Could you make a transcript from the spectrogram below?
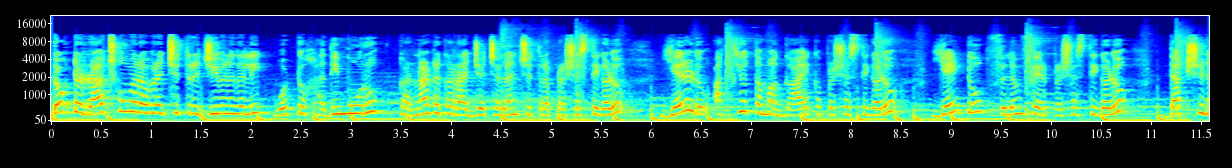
ಡಾಕ್ಟರ್ ರಾಜ್ಕುಮಾರ್ ಅವರ ಚಿತ್ರ ಜೀವನದಲ್ಲಿ ಒಟ್ಟು ಹದಿಮೂರು ಕರ್ನಾಟಕ ರಾಜ್ಯ ಚಲನಚಿತ್ರ ಪ್ರಶಸ್ತಿಗಳು, ಎರಡು ಅತ್ಯುತ್ತಮ ಗಾಯಕ ಪ್ರಶಸ್ತಿಗಳು, ಎಂಟು ಫಿಲ್ಮ್ಫೇರ್ ಪ್ರಶಸ್ತಿಗಳು, ದಕ್ಷಿಣ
